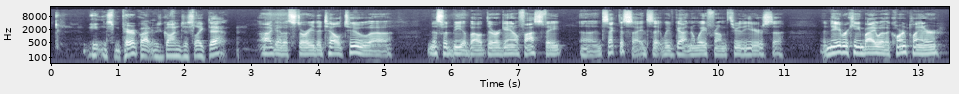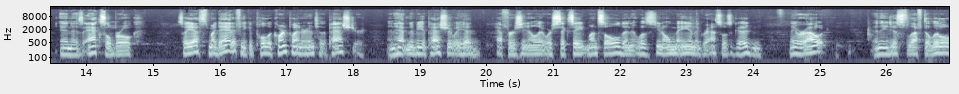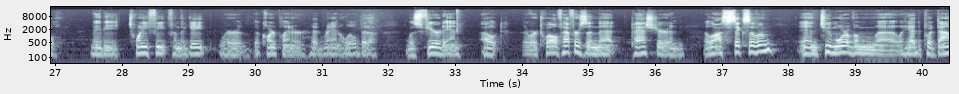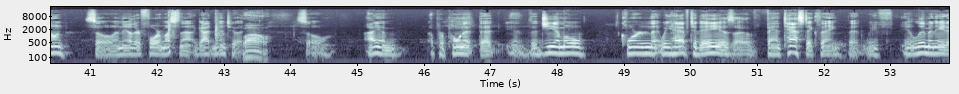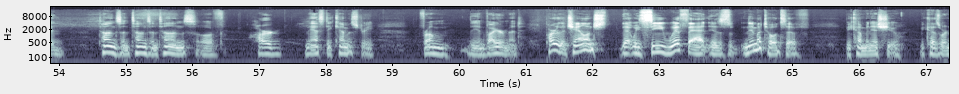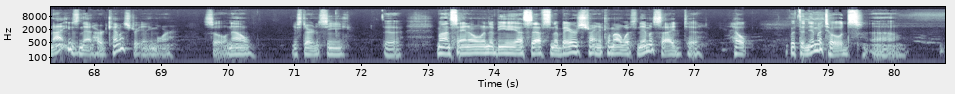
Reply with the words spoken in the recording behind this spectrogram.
eating some paraquat and he was gone just like that. I got a story to tell too. Uh, this would be about the organophosphate uh, insecticides that we've gotten away from through the years. Uh, a neighbor came by with a corn planter and his axle broke. So he asked my dad if he could pull the corn planter into the pasture. And it happened to be a pasture we had heifers, you know, that were six, eight months old, and it was, you know, May and the grass was good, and they were out. And he just left a little, maybe 20 feet from the gate where the corn planter had ran a little bit of, was Furadan out. There were 12 heifers in that pasture, and I lost six of them, and two more of them uh, we had to put down. So, and the other four must not have gotten into it. Wow. So, I am a proponent that you know, the GMO corn that we have today is a fantastic thing, that we've eliminated tons and tons and tons of hard nasty chemistry from the environment. Part of the challenge that we see with that is nematodes have become an issue because we're not using that hard chemistry anymore. So now you're starting to see the Monsanto and the BASFs and the Bayers trying to come out with nematicide to help with the nematodes. Uh,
